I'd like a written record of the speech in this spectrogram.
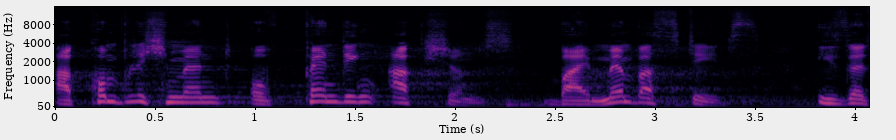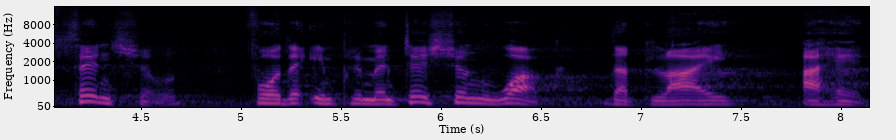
Accomplishment of pending actions by member states is essential for the implementation work that lie ahead.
